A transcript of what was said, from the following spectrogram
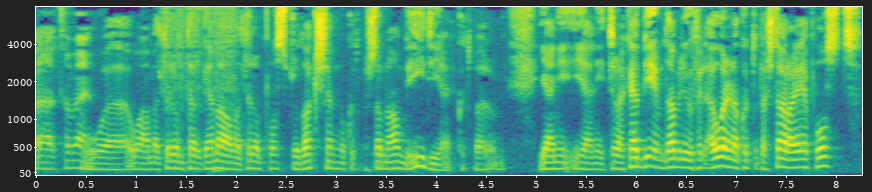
آه تمام. و... وعملت لهم ترجمة وعملت لهم post production وكنت بشتغل معاهم بإيدي يعني. كنت ب... يعني يعني تراكات BMW في الأول أنا كنت بشتغل عليها post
